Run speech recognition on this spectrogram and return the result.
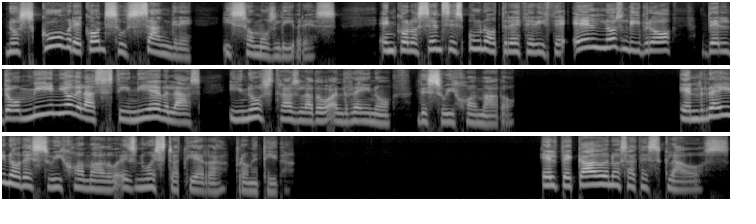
nos cubre con su sangre y somos libres. En Colosenses 1.13 dice, Él nos libró del dominio de las tinieblas y nos trasladó al reino de su Hijo amado. El reino de su Hijo amado es nuestra tierra prometida. El pecado nos hace esclavos.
